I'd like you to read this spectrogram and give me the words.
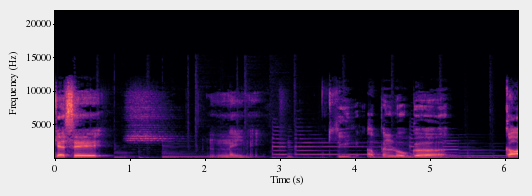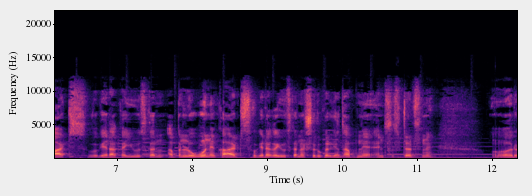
कैसे, नहीं नहीं, कि अपन लोग कार्ट्स वगैरह का यूज़ कर, अपन लोगों ने कार्ट्स वगैरह का यूज़ करना शुरू कर दिया था अपने एंसेस्टर्स ने, और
